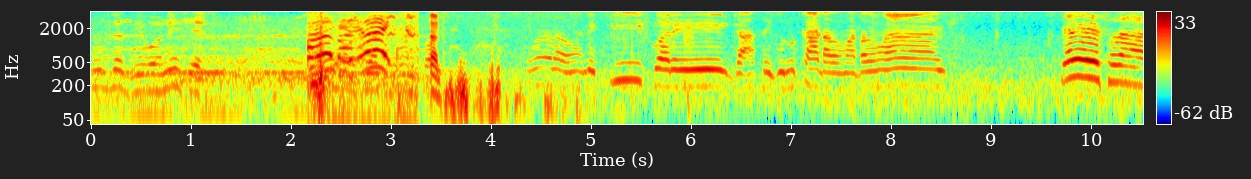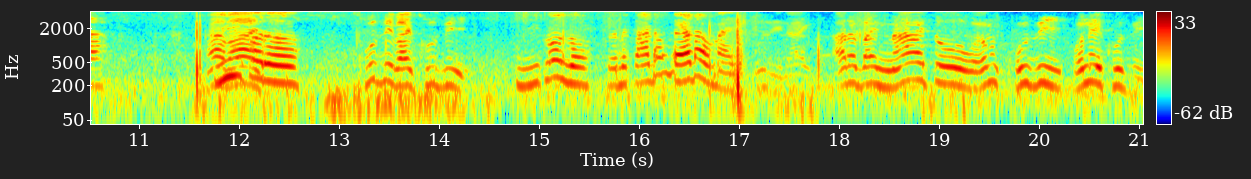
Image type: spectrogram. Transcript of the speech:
খুঁজতে জীবনই শেষ। মানে কি করে গাছে কোনো কাটাল মাটাল নাই কে রে ছোড়া হ্যাঁ কি করো খুঁজি ভাই খুঁজি কি করো তোনে কাটাল এটাও নাই আরে ভাই নাই তো আমি খুঁজি ফোনে খুঁজি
